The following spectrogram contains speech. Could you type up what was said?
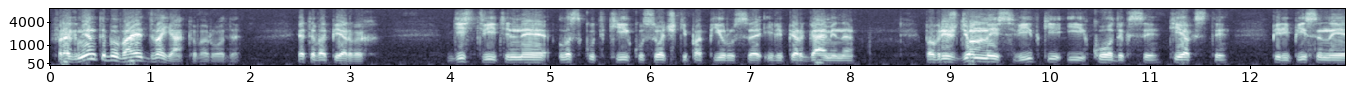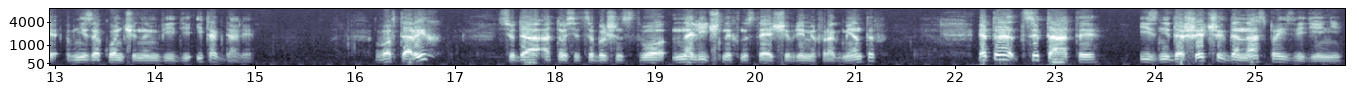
Фрагменты бывают двоякого рода. Это, во-первых, действительные лоскутки, кусочки папируса или пергамена, поврежденные свитки и кодексы, тексты, переписанные в незаконченном виде и так далее. Во-вторых, сюда относится большинство наличных в настоящее время фрагментов, это цитаты из недошедших до нас произведений,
